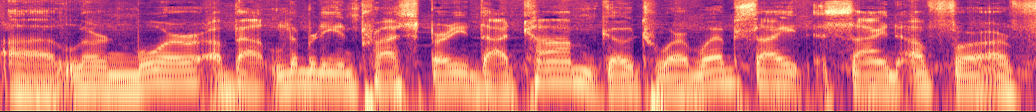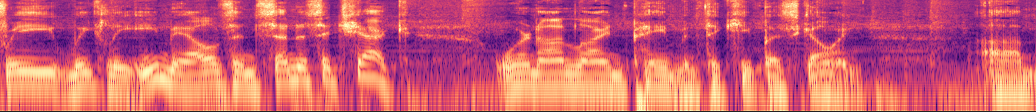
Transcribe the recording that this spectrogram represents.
uh, learn more about libertyandprosperity.com, go to our website, sign up for our free weekly emails, and send us a check or an online payment to keep us going. Um,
